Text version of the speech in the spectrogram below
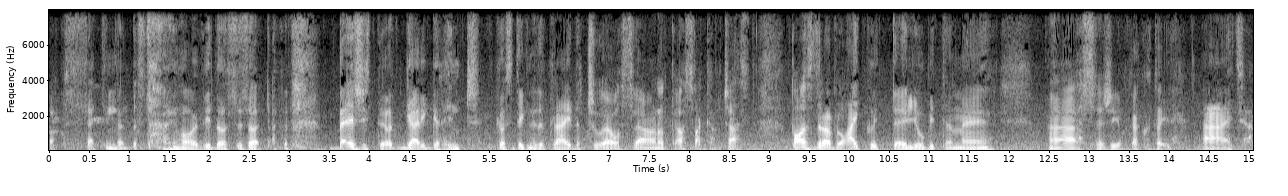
ako se setim da, da stavim ovaj video se zove tako. Bežite od Gari Garinča. Ko stigne do kraja da čuje ovo sve ono kao svaka čast. Pozdrav, lajkujte, ljubite me. A, sve živo, kako to ide. Aj, čao.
